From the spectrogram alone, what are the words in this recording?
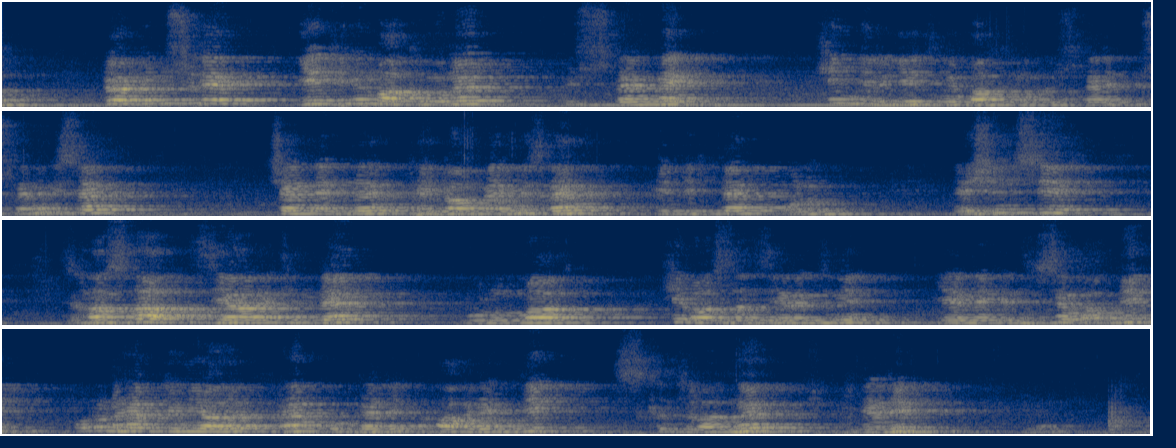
Dördüncüsü de yetimin bakımını üstlenmek. Kim bir yetimin bakımını üstlenip üstlenir ise cennette peygamberimizle birlikte olur. Beşincisi hasta ziyaretinde bulunmak. Kim hasta ziyaretini yerine getirse Rabbim onun hem dünyalık hem ukrelik, ahiretlik sıkıntılarını giderir.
